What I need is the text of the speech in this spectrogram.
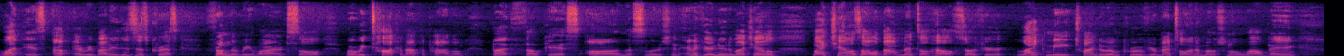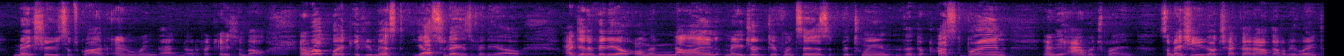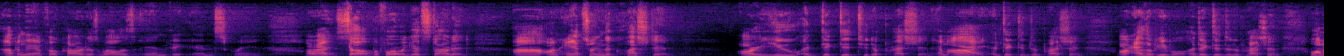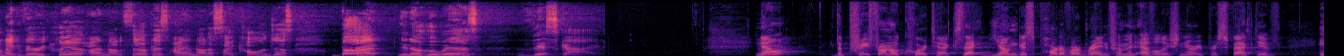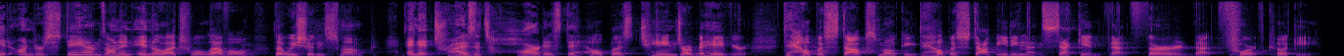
What is up everybody? This is Chris from The Rewired Soul where we talk about the problem but focus on the solution. And if you're new to my channel, my channel is all about mental health. So if you're like me trying to improve your mental and emotional well-being, make sure you subscribe and ring that notification bell. And real quick, if you missed yesterday's video, I did a video on the nine major differences between the depressed brain and the average brain. So make sure you go check that out. That'll be linked up in the info card as well as in the end screen. All right, so before we get started uh, on answering the question, are you addicted to depression? Am I addicted to depression? Are other people addicted to depression? I wanna make it very clear, I am not a therapist, I am not a psychologist, but you know who is? This guy. Now, the prefrontal cortex, that youngest part of our brain from an evolutionary perspective, it understands on an intellectual level that we shouldn't smoke and it tries its hardest to help us change our behavior, to help us stop smoking, to help us stop eating that second, that third, that fourth cookie.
